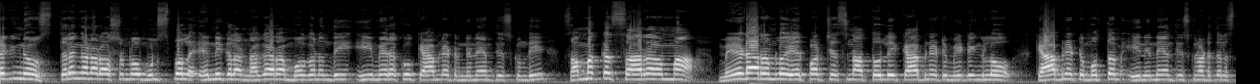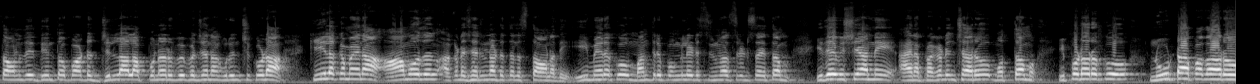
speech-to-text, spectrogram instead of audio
బ్రేకింగ్ న్యూస్. తెలంగాణ రాష్ట్రంలో మున్సిపల్ ఎన్నికల నగార మోగనుంది. ఈ మేరకు కేబినెట్ నిర్ణయం తీసుకుంది. సమ్మక్క సారమ్మ మేడారంలో ఏర్పాటు చేసిన తొలి కేబినెట్ మీటింగ్లో కేబినెట్ మొత్తం ఈ నిర్ణయం తీసుకున్నట్టు తెలుస్తూ ఉన్నది. దీంతో పాటు జిల్లాల పునర్విభజన గురించి కూడా కీలకమైన ఆమోదం అక్కడ జరిగినట్టు తెలుస్తా ఉన్నది. ఈ మేరకు మంత్రి పొంగిలేటి శ్రీనివాసరెడ్డి సైతం ఇదే విషయాన్ని ఆయన ప్రకటించారు. మొత్తం ఇప్పటివరకు నూట పదహారు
